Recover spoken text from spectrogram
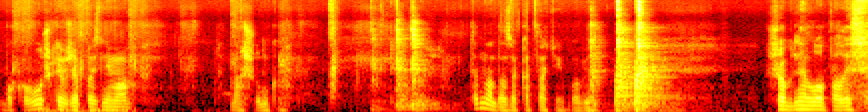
Боковушки вже познімав на шумку. Та треба закатати їх, бо. Щоб не лопались.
